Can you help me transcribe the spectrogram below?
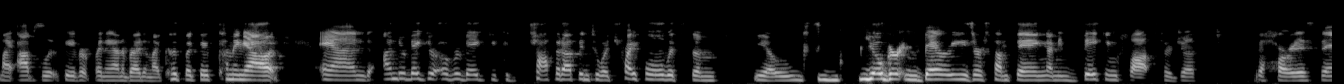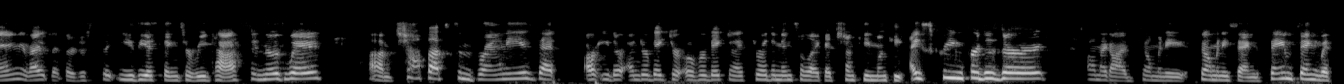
my absolute favorite banana bread in my cookbook that's coming out. And underbaked or overbaked, you could chop it up into a trifle with some, you know, yogurt and berries or something. I mean, baking flops are just the hardest thing, right? That they're just the easiest thing to recast in those ways. Um, chop up some brownies that are either underbaked or overbaked and I throw them into like a chunky monkey ice cream for dessert. Oh my God, so many, so many things. Same thing with,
